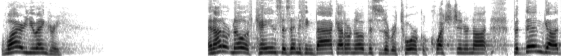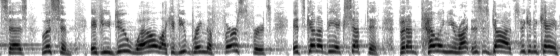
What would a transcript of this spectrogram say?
why are you angry? And I don't know if Cain says anything back. I don't know if this is a rhetorical question or not. But then God says, listen, if you do well, like if you bring the first fruits, it's going to be accepted. But I'm telling you, right, this is God speaking to Cain.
